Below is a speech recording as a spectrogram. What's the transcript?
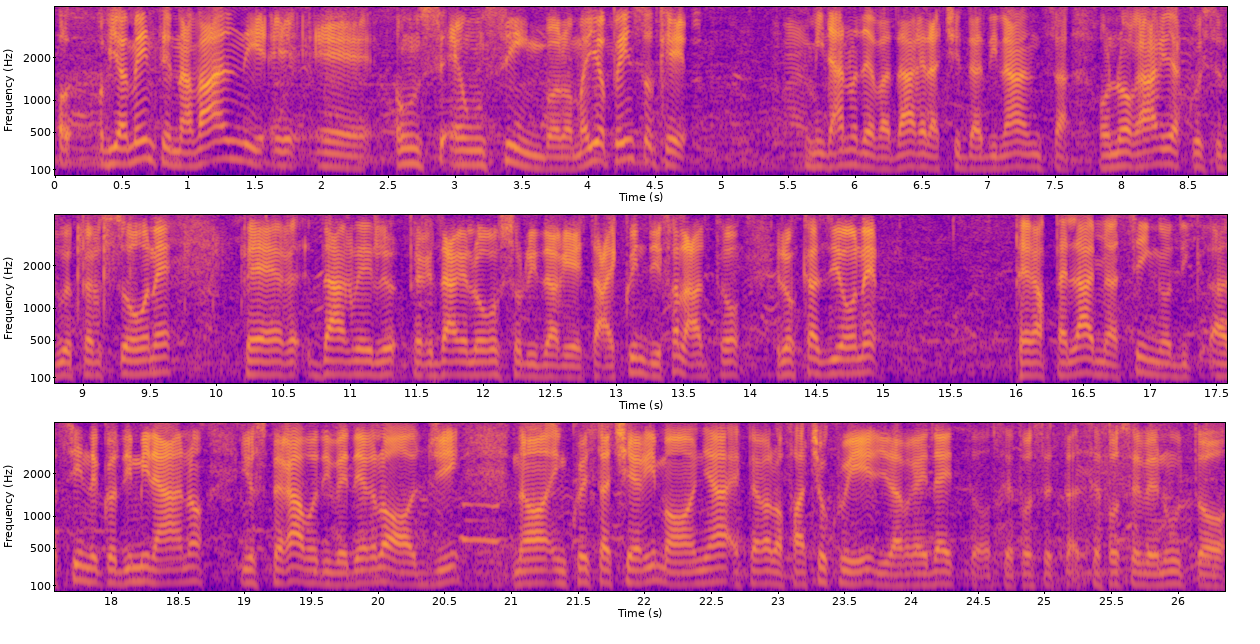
ovviamente Navalny è, è, un, è un simbolo, ma io penso che Milano deve dare la cittadinanza onoraria a queste due persone per, darle, per dare loro solidarietà e quindi fra l'altro è l'occasione per appellarmi al sindaco, di, al sindaco di, Milano, io speravo di vederlo oggi no, in questa cerimonia e però lo faccio qui, gli avrei detto se fosse, se fosse venuto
